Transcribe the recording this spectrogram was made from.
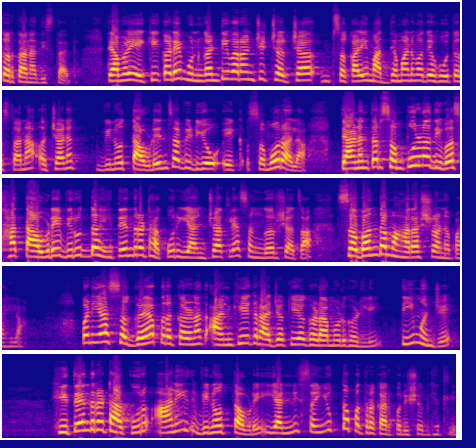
करताना दिसत आहेत त्यामुळे एकीकडे मुनगंटीवारांची चर्चा सकाळी माध्यमांमध्ये होत असताना अचानक विनोद तावडेंचा व्हिडिओ एक समोर आला. त्यानंतर संपूर्ण दिवस हा तावडे विरुद्ध हितेंद्र ठाकूर यांच्यातल्या संघर्षाचा संबंध महाराष्ट्रानं पाहिला. पण या सगळ्या प्रकरणात आणखी एक राजकीय घडामोड घडली. ती म्हणजे हितेंद्र ठाकूर आणि विनोद तावडे यांनी संयुक्त पत्रकार परिषद घेतली.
